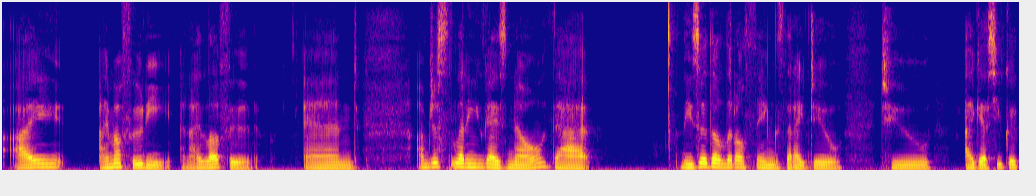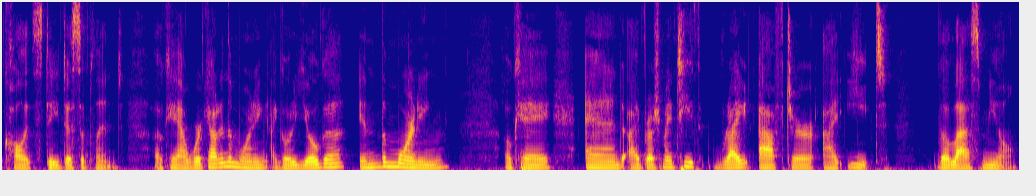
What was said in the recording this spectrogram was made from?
I I'm a foodie and I love food. And I'm just letting you guys know that these are the little things that I do to I guess you could call it stay disciplined. Okay, I work out in the morning, I go to yoga in the morning, okay, and I brush my teeth right after I eat the last meal.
